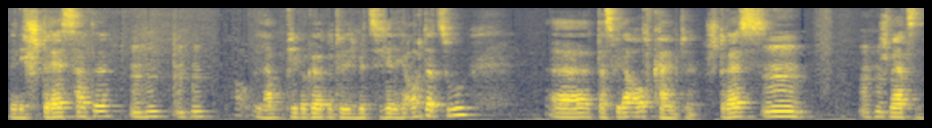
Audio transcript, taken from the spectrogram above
wenn ich Stress hatte, mhm. mhm. Lampenfieber gehört natürlich mit sicherlich auch dazu, äh, das wieder aufkeimte. Stress, mhm. Schmerzen.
